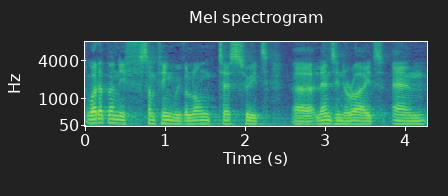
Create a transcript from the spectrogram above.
What happens if something with a long test suite uh, lands in the right and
